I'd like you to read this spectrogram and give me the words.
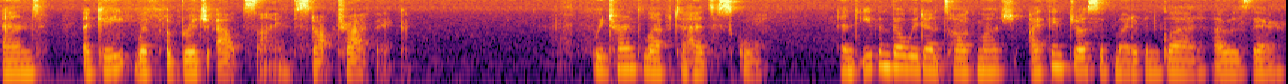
and a gate with a bridge out sign stopped traffic. We turned left to head to school, and even though we didn't talk much, I think Joseph might have been glad I was there.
